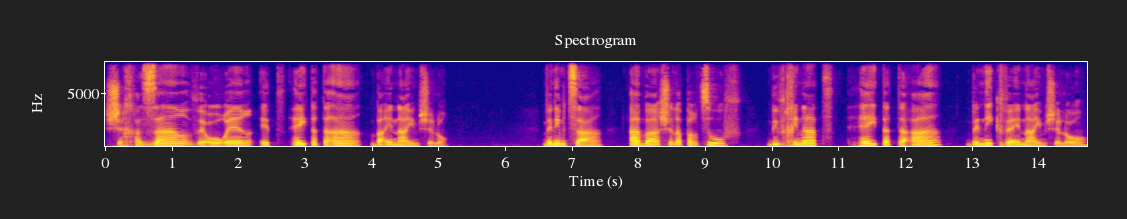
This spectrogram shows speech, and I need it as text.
שחזר ועורר את ה' תתאה בעיניים שלו. ונמצא אבא של הפרצוף בבחינת ה' תתאה בנקבי עיניים שלו,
